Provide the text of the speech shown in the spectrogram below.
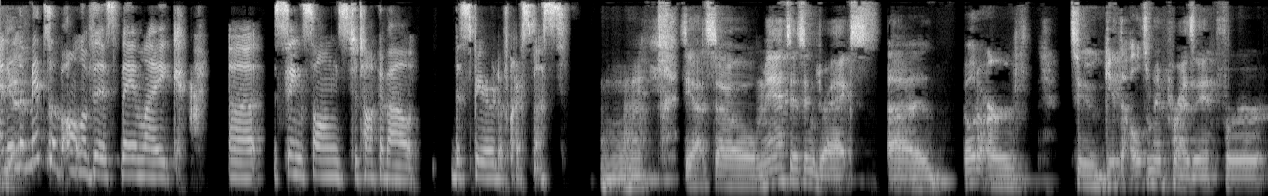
And in the midst of all of this, they like uh, sing songs to talk about the spirit of Christmas. hmm Yeah, so Mantis and Drax uh, go to Earth to get the ultimate present for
